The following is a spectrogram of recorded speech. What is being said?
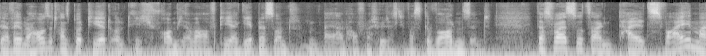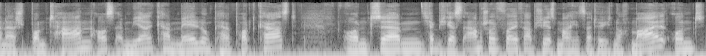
der Film nach Hause transportiert und ich freue mich aber auf die Ergebnisse und naja, und hoffe natürlich, dass die was geworden sind. Das war jetzt sozusagen Teil 2 meiner spontanen aus Amerika Meldung per Podcast. Und ähm, ich habe mich gestern Abend schon für euch verabschiedet, das mache ich jetzt natürlich nochmal und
